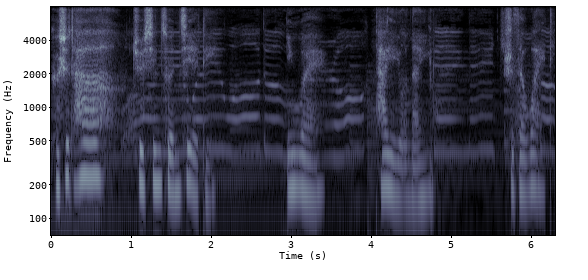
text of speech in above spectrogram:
可是他却心存芥蒂，因为他也有男友，是在外地。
